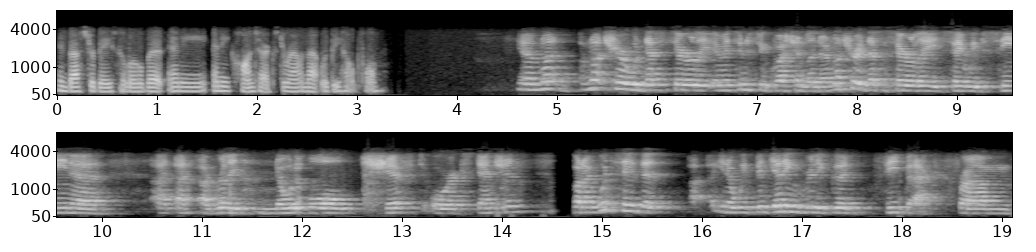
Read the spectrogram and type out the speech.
investor base a little bit? Any context around that would be helpful. Yeah, I'm not sure I would necessarily. I mean, it's an interesting question, Linda. I'm not sure I'd necessarily say we've seen a really notable shift or extension. But I would say that, uh, you know, we've been getting really good feedback from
